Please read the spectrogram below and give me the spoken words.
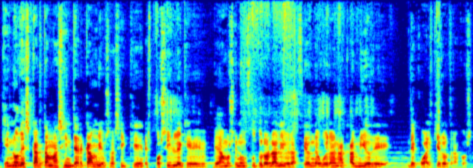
que no descarta más intercambios, así que es posible que veamos en un futuro la liberación de Whelan a cambio de, de cualquier otra cosa.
